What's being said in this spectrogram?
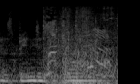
Blue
